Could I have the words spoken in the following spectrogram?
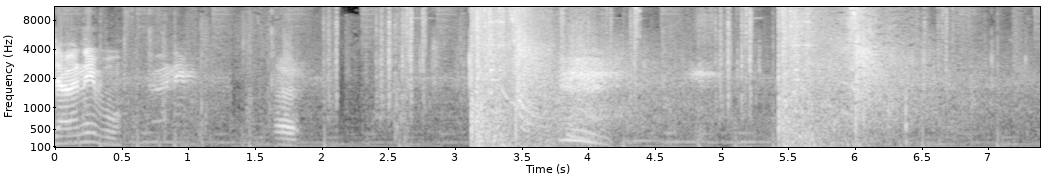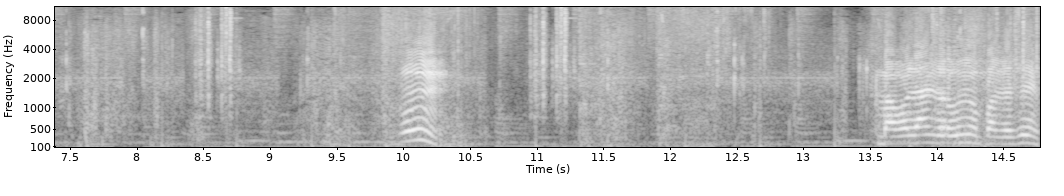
Ya vení, bu. Eh, Mm. Va volando uno para decir.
